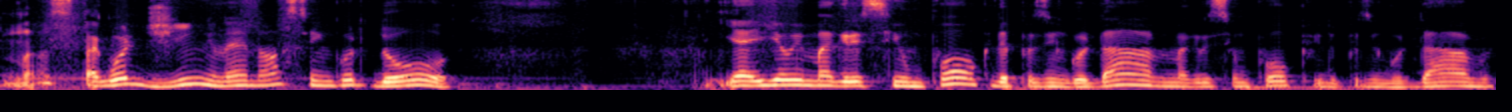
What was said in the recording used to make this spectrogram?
nossa, tá gordinho, né? Nossa, engordou. E aí eu emagreci um pouco, depois engordava, emagreci um pouco e depois engordava.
